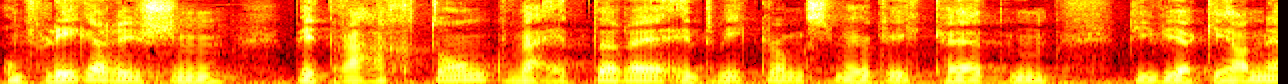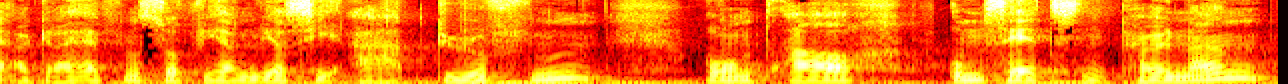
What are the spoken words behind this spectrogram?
und pflegerischen Betrachtung weitere Entwicklungsmöglichkeiten, die wir gerne ergreifen, sofern wir sie A dürfen und auch umsetzen können.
